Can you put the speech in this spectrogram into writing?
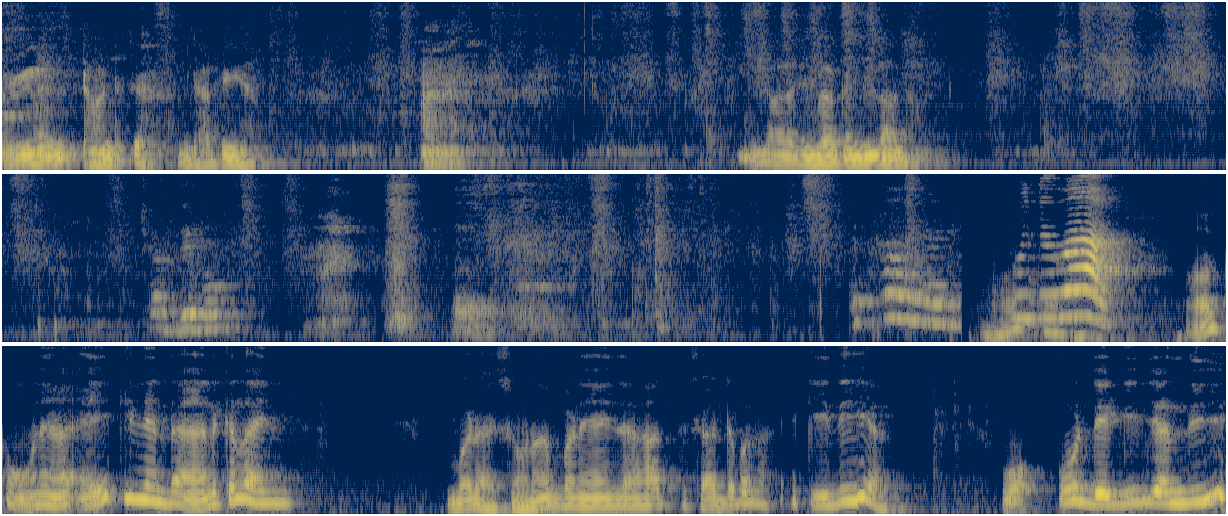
ਇਹ ਵੀ ਹੁਣ ਠੰਡ ਚ ਪੰਜਾਬੀ ਆ। ਯਾਰ ਜੂਗਾ ਕਹਿੰਦੀ ਲਾ ਲਾ। ਆ ਕੌਣ ਹੈ ਇਹ ਕੀ ਲੈਂਦਾ? ਐਨਕ ਲਾਈ। ਬੜਾ ਸੋਹਣਾ ਬਣਿਆ ਇਹਦਾ ਹੱਥ ਛੱਡ ਭਲਾ। ਇਹ ਕਿਹਦੀ ਆ? ਉਹ ਉਹ ਡੇਗੀ ਜਾਂਦੀ।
